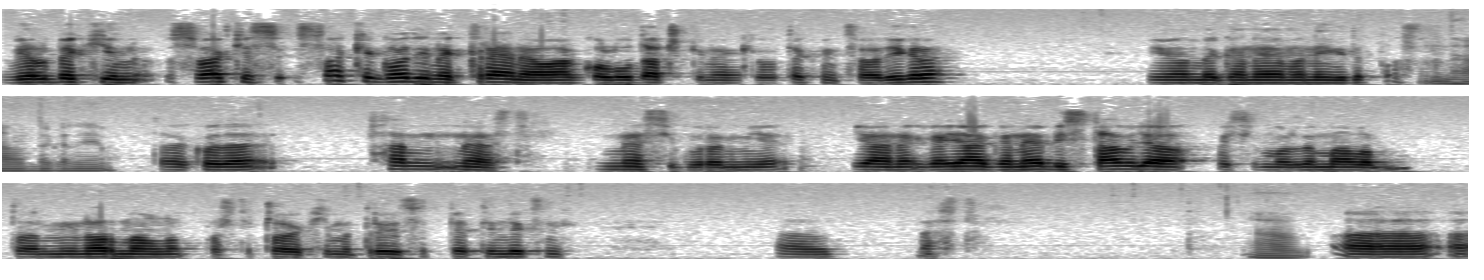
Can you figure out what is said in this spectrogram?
Vilbekin svake, svake godine krene ovako ludački neke utakmice odigra i onda ga nema nigde posle. Da, onda ga nema. Tako da, pa ne znam, nesiguran mi je. Ja, ne, ga- ja ga ne bi stavljao, mislim možda malo to mi normalno, pošto čovjek ima 35 indeksnih, ali ne znam. A, A, a,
